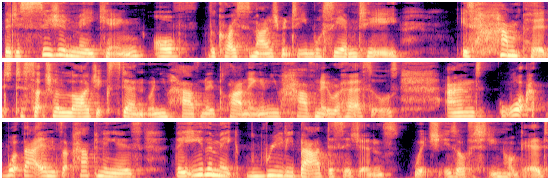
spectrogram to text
the decision making of the crisis management team or CMT is hampered to such a large extent when you have no planning and you have no rehearsals. And what, what that ends up happening is they either make really bad decisions, which is obviously not good,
